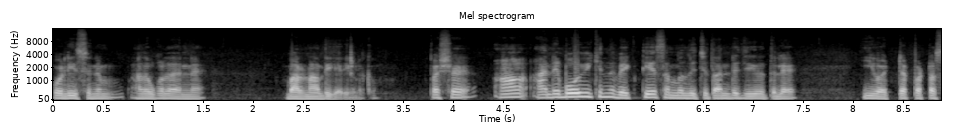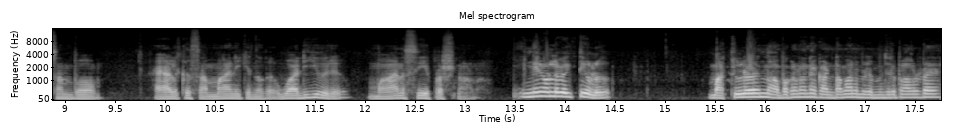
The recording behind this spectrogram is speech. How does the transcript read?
പോലീസിനും അതുപോലെ തന്നെ ഭരണാധികാരികൾക്കും. പക്ഷേ ആ അനുഭവിക്കുന്ന വ്യക്തിയെ സംബന്ധിച്ച് തന്റെ ജീവിതത്തിലെ ഈ ഒറ്റപ്പെട്ട സംഭവം അയാൾക്ക് സമ്മാനിക്കുന്നത് വലിയൊരു മാനസിക പ്രശ്നമാണ്. ഇങ്ങനെയുള്ള വ്യക്തികൾ മറ്റുള്ളവരിൽ നിന്ന് അവഗണന കണ്ടമാനം വരുമ്പോൾ ചിലപ്പോൾ അവരുടെ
